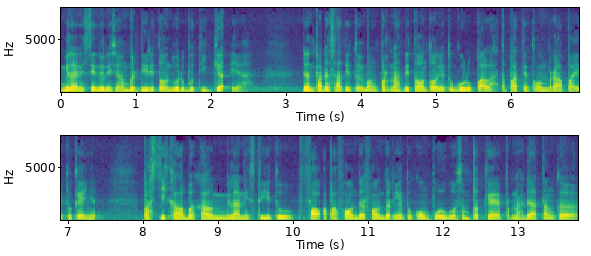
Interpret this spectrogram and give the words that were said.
Milanisti Indonesia berdiri tahun 2003 ya. Dan pada saat itu emang pernah di tahun-tahun itu gue lupa lah tepatnya tahun berapa itu kayaknya pas cikal bakal Milanisti itu apa founder-foundernya tuh kumpul gue sempet kayak pernah datang ke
